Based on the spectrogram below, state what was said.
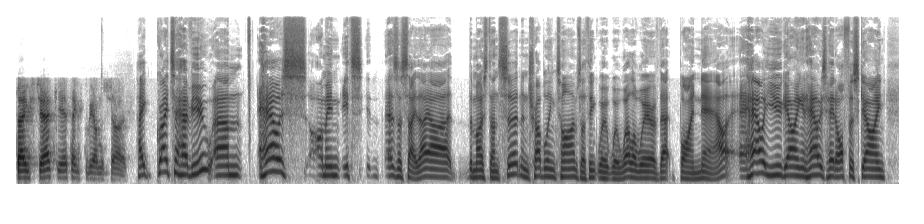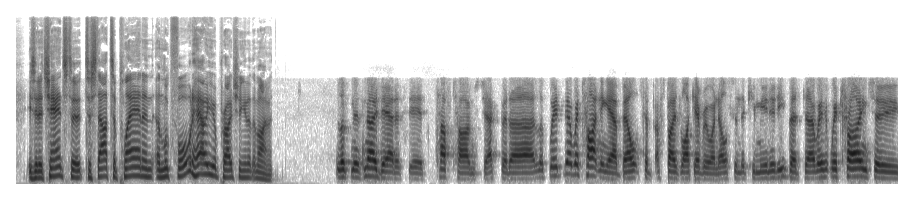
Thanks, Jack. Yeah, thanks to be on the show. Hey, great to have you. Um, how is, I mean, it's, as I say, they are the most uncertain and troubling times. I think we're, we're well aware of that by now. How are you going and how is head office going? Is it a chance to, to start to plan and, and look forward? How are you approaching it at the moment? Look, there's no doubt it's, it's tough times, Jack. But uh, look, we're we're tightening our belts, I suppose, like everyone else in the community. But uh, we're we're trying to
